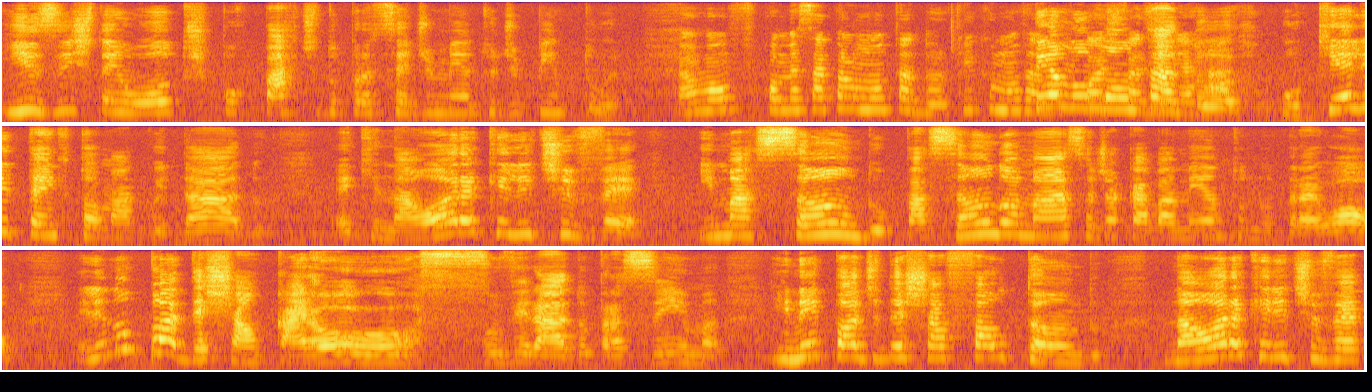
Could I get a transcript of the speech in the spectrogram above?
e existem outros por parte do procedimento de pintura. Então vamos começar pelo montador. O que, que o montador Pelo pode montador, o que ele tem que tomar cuidado é que na hora que ele tiver emassando, passando a massa de acabamento no drywall, ele não pode deixar um caroço virado para cima e nem pode deixar faltando. Na hora que ele tiver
